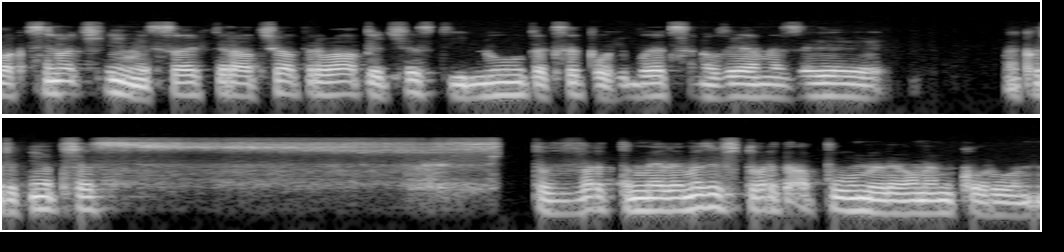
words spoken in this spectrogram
vakcinační mise, která třeba trvá 5-6 týdnů, tak se pohybuje cenově mezi, jako řekněme, přes čtvrt, mezi čtvrt a půl milionem korun.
